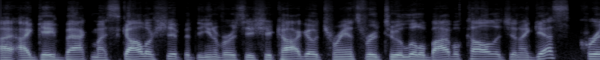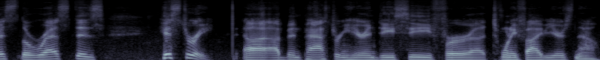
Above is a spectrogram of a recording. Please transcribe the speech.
I, I, gave back my scholarship at the University of Chicago, transferred to a little Bible college, and I guess, Chris, the rest is history. Uh, I've been pastoring here in DC for uh, 25 years now.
